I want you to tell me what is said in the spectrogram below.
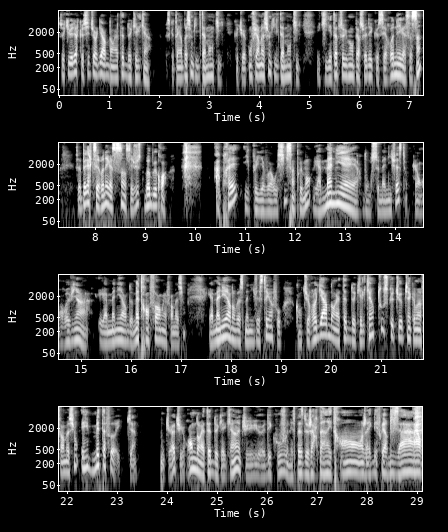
Ce qui veut dire que si tu regardes dans la tête de quelqu'un, parce que tu as l'impression qu'il t'a menti, que tu as confirmation qu'il t'a menti, et qu'il est absolument persuadé que c'est René l'assassin, ça veut pas dire que c'est René l'assassin, c'est juste Bob le croit. Après, il peut y avoir aussi simplement la manière dont se manifeste, on revient à la manière de mettre en forme l'information, la manière dont va se manifester l'info. Quand tu regardes dans la tête de quelqu'un, tout ce que tu obtiens comme information est métaphorique. Tu vois, tu rentres dans la tête de quelqu'un et tu euh, découvres une espèce de jardin étrange avec des fleurs bizarres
